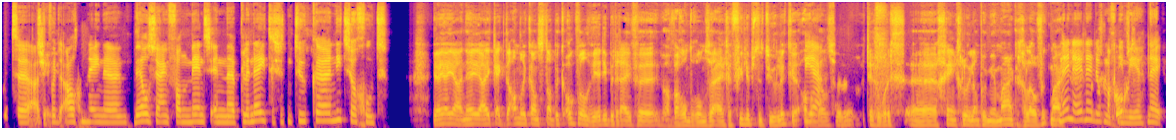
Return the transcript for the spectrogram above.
het, voor het algemene welzijn van mens en planeet is het natuurlijk niet zo goed. Ja, ja, ja. Nee, ja, kijk, de andere kant snap ik ook wel weer. Die bedrijven, waaronder onze eigen Philips natuurlijk. Eh, alhoewel ja. ze tegenwoordig uh, geen gloeilampen meer maken, geloof ik. Maar nee, nee, nee, dat mag niet meer. Nee,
